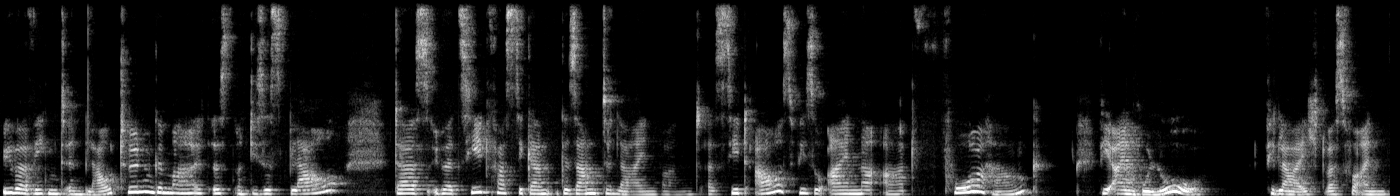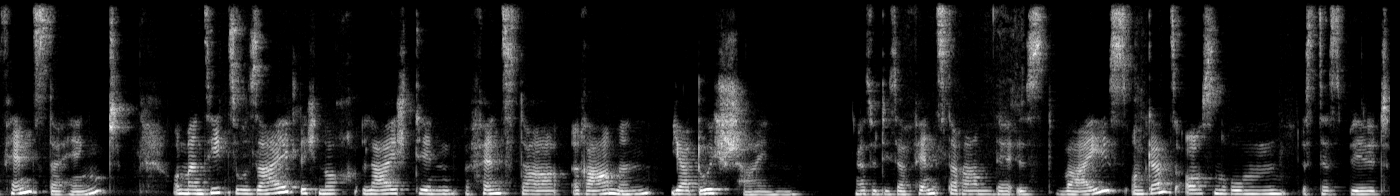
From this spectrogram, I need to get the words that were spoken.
überwiegend in Blautönen gemalt ist und dieses Blau das überzieht fast die gesamte Leinwand. Es sieht aus wie so eine Art Vorhang, wie ein Rouleau vielleicht, was vor einem Fenster hängt. Und man sieht so seitlich noch leicht den Fensterrahmen ja durchscheinen. Also dieser Fensterrahmen, der ist weiß und ganz außenrum ist das Bild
